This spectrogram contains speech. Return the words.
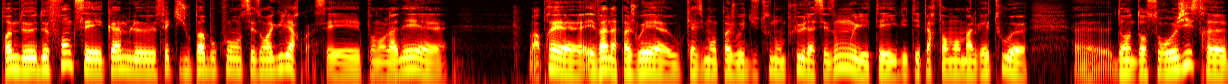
problème de, de Franck, c'est quand même le fait qu'il joue pas beaucoup en saison régulière. Quoi. C'est pendant l'année. Euh, après, Evan n'a pas joué ou quasiment pas joué du tout non plus la saison. Il était, il était performant malgré tout dans, dans, son registre.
